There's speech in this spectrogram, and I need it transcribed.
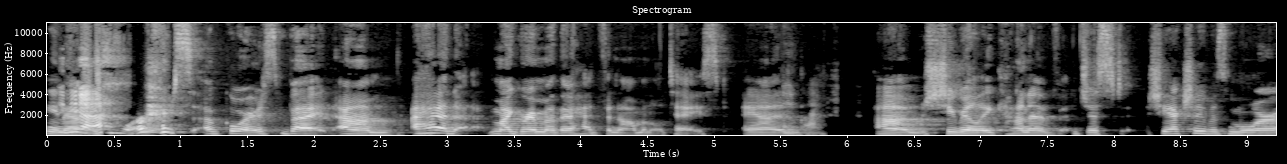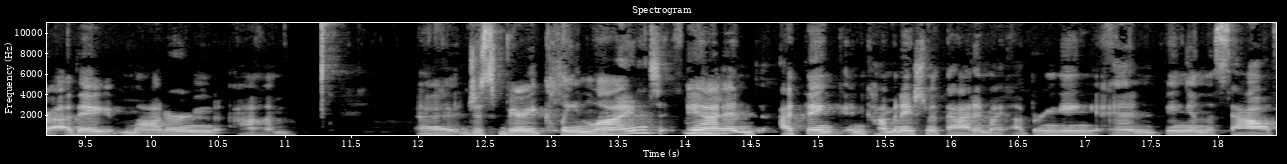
You know, yeah. of course, of course. But um, I had my grandmother had phenomenal taste, and okay. um, she really kind of just she actually was more of a modern. Um, uh, just very clean lined. Mm-hmm. And I think in combination with that and my upbringing and being in the South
